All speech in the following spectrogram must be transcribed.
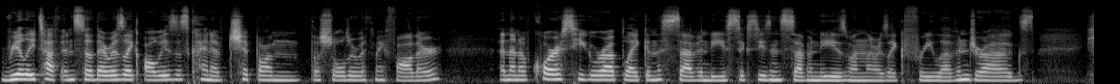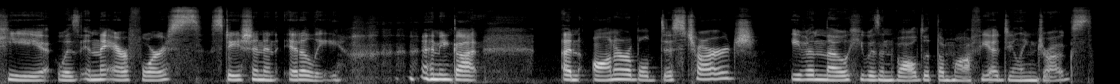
Really tough. And so there was like always this kind of chip on the shoulder with my father. And then, of course, he grew up like in the 70s, 60s, and 70s when there was like free love and drugs. He was in the Air Force station in Italy and he got an honorable discharge, even though he was involved with the mafia dealing drugs,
